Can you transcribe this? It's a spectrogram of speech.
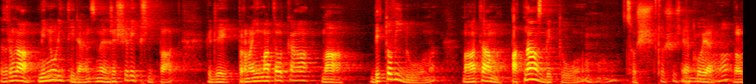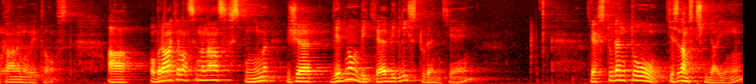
Zrovna minulý týden jsme řešili případ, kdy pronajímatelka má bytový dům, má tam 15 bytů, uh-huh. což, což už jako je velká nemovitost. A obrátila se na nás s tím, že v jednom bytě bydlí studenti, těch studentů, ti se tam střídají,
